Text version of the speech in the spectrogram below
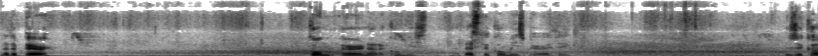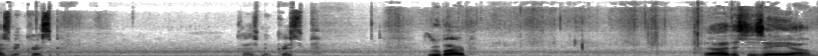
Another pear. Com or not a Comice. That's the Comice pear, I think. There's a Cosmic Crisp. Cosmic Crisp. Rhubarb. Uh, this is a um,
